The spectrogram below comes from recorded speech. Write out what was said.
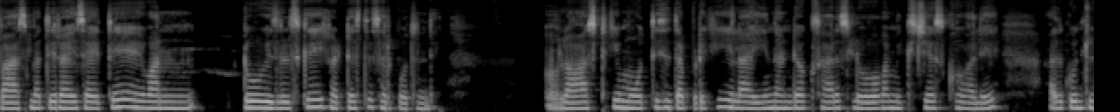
బాస్మతి రైస్ అయితే వన్ టూ విజిల్స్కి కట్టేస్తే సరిపోతుంది లాస్ట్‌కి మూత తీసేటప్పటికి ఇలా అయిందండి. ఒకసారి స్లోగా మిక్స్ చేసుకోవాలి. అది కొంచెం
